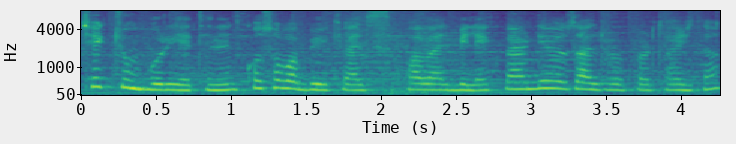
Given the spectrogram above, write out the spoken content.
Çek Cumhuriyeti'nin Kosova Büyükelçisi Pavel Bilek verdiği özel röportajda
